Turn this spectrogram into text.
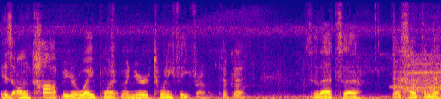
is on top of your waypoint when you're 20 feet from it. Okay. So that's uh that's something that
